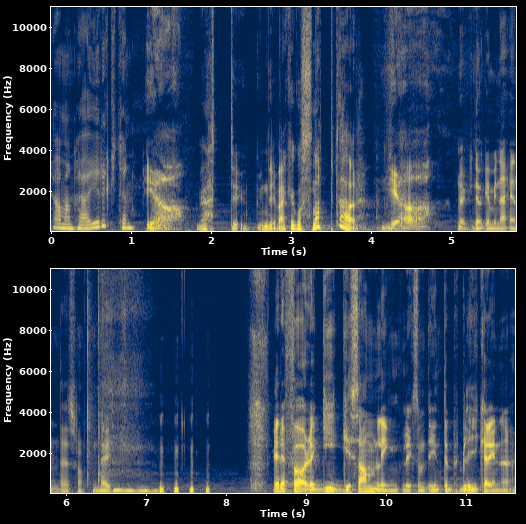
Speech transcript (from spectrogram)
Ja, man hör ju rykten. Ja, ja det, det verkar gå snabbt det här. ja. Jag gnuggar mina händer så nöjd. är det före gigsamling? Liksom, det är inte publik här inne?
